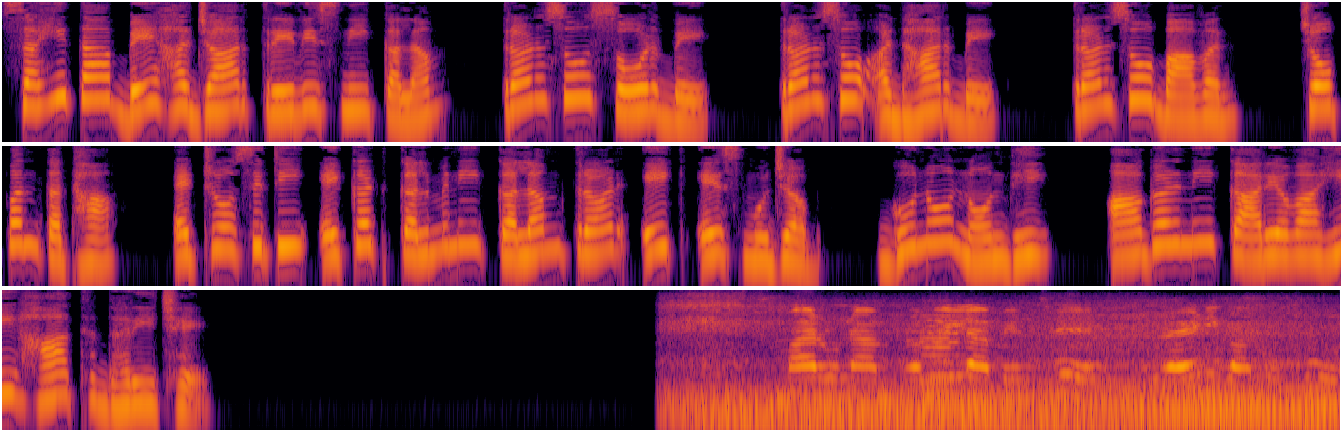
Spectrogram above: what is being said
સંહિતા બે હજાર ત્રેવીસની કલમ ત્રણસો સોળ બે, ત્રણસો અઢાર બે, ત્રણસો બાવન, ચોપન તથા એટ્રોસિટી એકટ કલમની કલમ ત્રણ એક એસ મુજબ ગુનો નોંધી આગળની કાર્યવાહી હાથ ધરી છે. મારું નામ પ્રમીલાબેન છે. રાયડી ગામનું છું.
